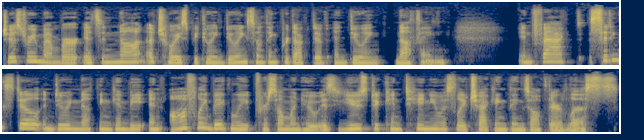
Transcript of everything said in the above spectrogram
Just remember, it's not a choice between doing something productive and doing nothing. In fact, sitting still and doing nothing can be an awfully big leap for someone who is used to continuously checking things off their lists.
